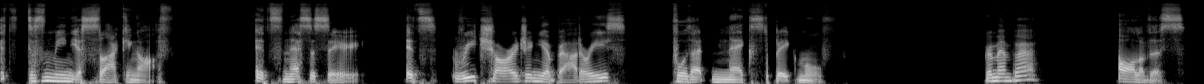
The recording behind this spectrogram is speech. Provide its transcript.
it doesn't mean you're slacking off. It's necessary. It's recharging your batteries for that next big move. Remember all of this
